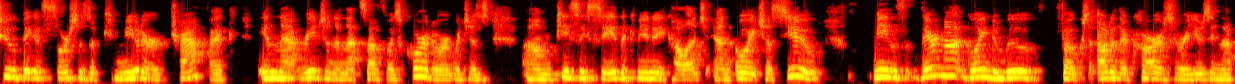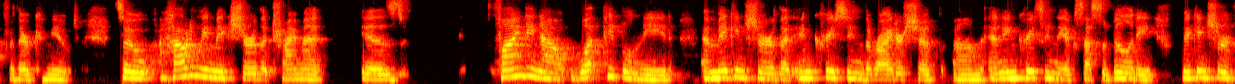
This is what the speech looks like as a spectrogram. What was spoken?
two biggest sources of commuter traffic in that region, in that Southwest corridor, which is um, PCC, the community college, and OHSU, means they're not going to move folks out of their cars who are using that for their commute. So how do we make sure that TriMet is finding out what people need and making sure that increasing the ridership um, and increasing the accessibility, making sure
